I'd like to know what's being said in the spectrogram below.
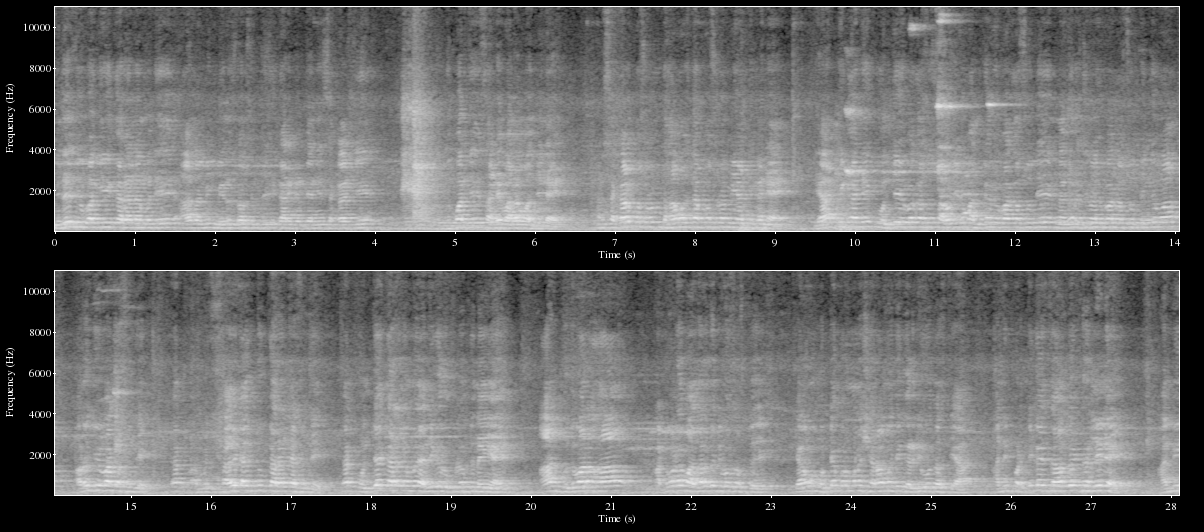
मिरज विभागीय कार्यालयामध्ये आज आम्ही मिरज गाव समितीचे कार्यकर्त्यांनी सकाळचे दुपारचे साडेबारा वाजलेले आहेत. आणि सकाळपासून दहा वाजल्यापासून आम्ही या ठिकाणी आहे. या ठिकाणी कोणते विभाग असो सार्वजनिक बांधकाम विभाग असू दे नगररचना विभाग असू दे किंवा आरोग्य विभाग असू दे त्या सहाय्यक आयुक्त कार्यालय असू दे त्या कोणत्या कार्यालयामध्ये अधिकार उपलब्ध नाही आहेत. आज बुधवार हा आठवडा बाजाराचा दिवस असतोय त्यामुळे मोठ्या प्रमाणात शहरामध्ये गर्दी होत असते आणि प्रत्येकाची जबाबदारी ठरलेली आहे. आम्ही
